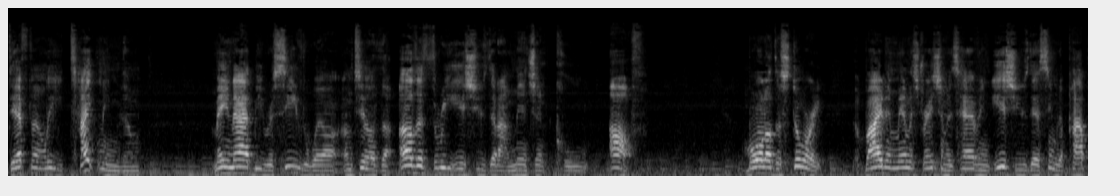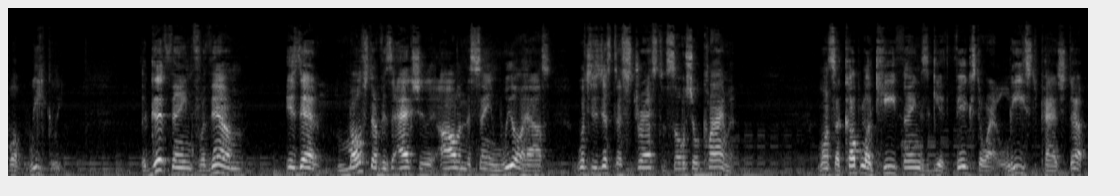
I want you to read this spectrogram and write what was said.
definitely tightening them, may not be received well until the other three issues that I mentioned cool off. Moral of the story the Biden administration is having issues that seem to pop up weekly. The good thing for them is that most of it's actually all in the same wheelhouse, which is just a stressed social climate. Once a couple of key things get fixed or at least patched up,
